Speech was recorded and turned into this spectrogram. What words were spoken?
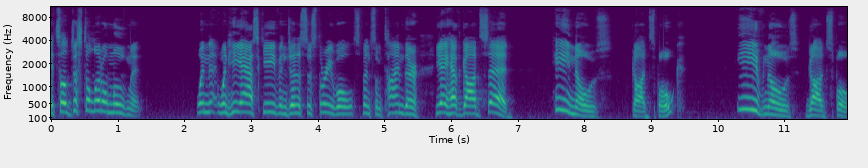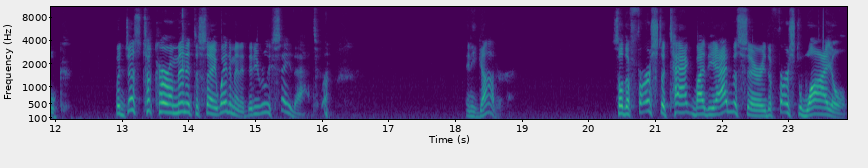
It's a, just a little movement. When, when he asked Eve in Genesis 3, we'll spend some time there, yea, hath God said. He knows God spoke. Eve knows God spoke. But just took her a minute to say, wait a minute, did he really say that? and he got her. So the first attack by the adversary, the first wile,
